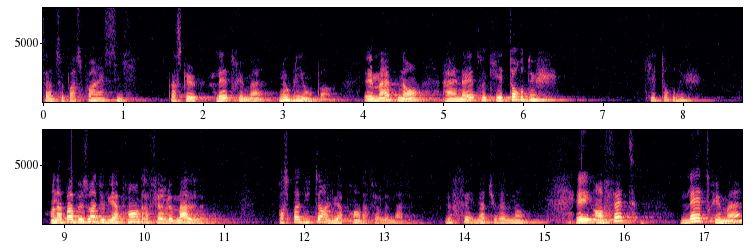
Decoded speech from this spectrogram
ça ne se passe pas ainsi. Parce que l'être humain, n'oublions pas, est maintenant un être qui est tordu. Qui est tordu. On n'a pas besoin de lui apprendre à faire le mal. On passe pas du temps à lui apprendre à faire le mal. Le fait naturellement. Et en fait, l'être humain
